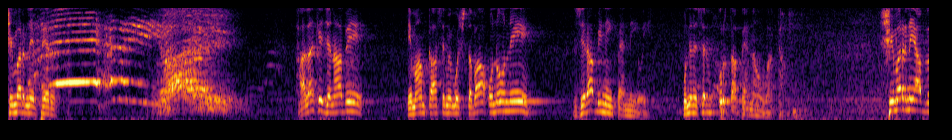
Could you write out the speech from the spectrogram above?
شمر نے پھر حالانکہ جناب امام قاسم مشتبہ انہوں نے زرہ بھی نہیں پہنی ہوئی انہوں نے صرف کرتا پہنا ہوا تھا۔ شمر نے اب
